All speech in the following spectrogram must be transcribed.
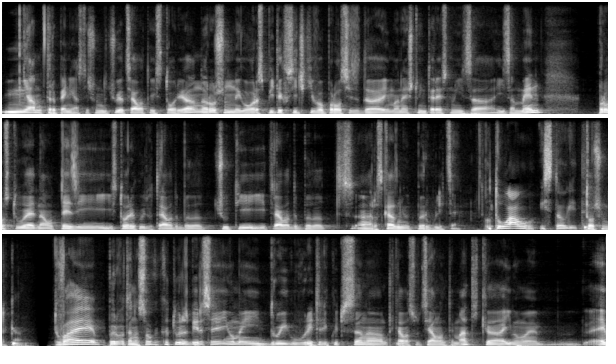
Нямам търпение аз лично да чуя цялата история. Нарочно не го разпитах всички въпроси, за да има нещо интересно и за, и за мен. Просто е една от тези истории, които трябва да бъдат чути и трябва да бъдат а, разказани от първо лице. От уау историите. Точно така. Това е първата насока, като разбира се имаме и други говорители, които са на такава социална тематика. Имаме е,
